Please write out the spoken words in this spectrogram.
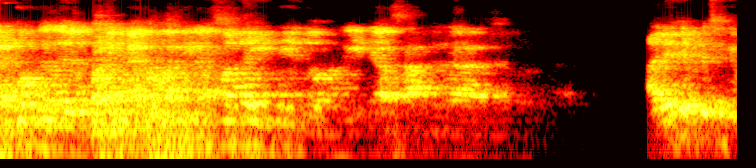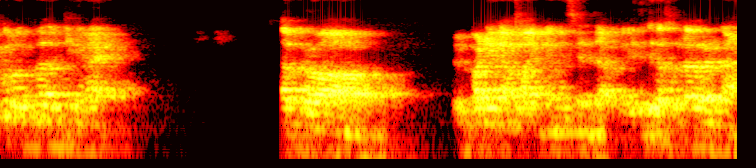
ரெண்டு ஊருக்கு படிப்பேன் பார்த்தீங்கன்னா சொந்த இந்திய அதுலேருந்து எப்படி சிங்கப்பூர் வந்தா வச்சுக்கிறேன் அப்புறம் பிற்பாடு எங்க அம்மா இங்க வந்து சேர்ந்தாங்க. எதுக்கு நான் சொல்ல வரேன்னா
